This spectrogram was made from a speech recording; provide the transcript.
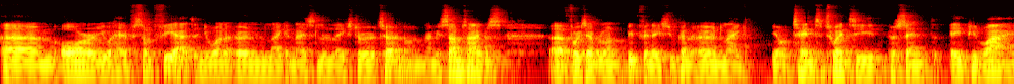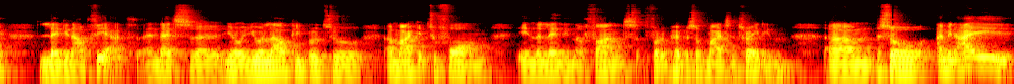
um, or you have some fiat and you want to earn like a nice little extra return on. I mean, sometimes uh, for example, on Bitfinex, you can earn like you know 10 to 20 percent APY lending out fiat, and that's uh, you know you allow people to a market to form in the lending of funds for the purpose of margin trading. Um, so I mean, I,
